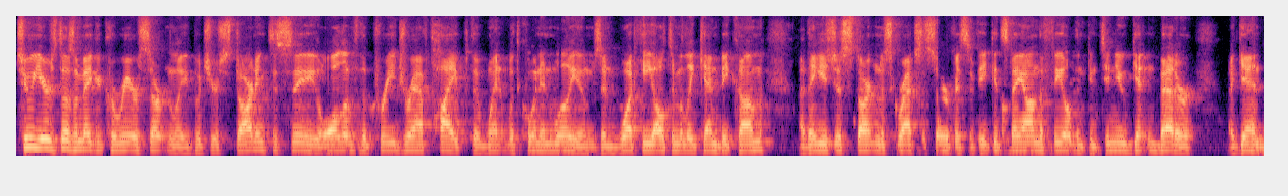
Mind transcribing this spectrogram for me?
Two years doesn't make a career, certainly, but you're starting to see all of the pre-draft hype that went with Quinnen Williams and what he ultimately can become. I think he's just starting to scratch the surface. If he could stay on the field and continue getting better, again,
